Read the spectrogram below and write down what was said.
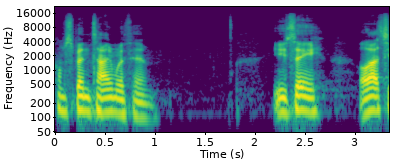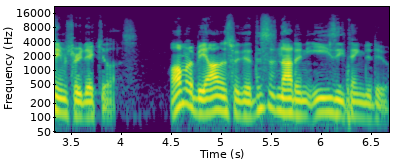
Come spend time with him. You say, well, that seems ridiculous. Well, I'm going to be honest with you. This is not an easy thing to do.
